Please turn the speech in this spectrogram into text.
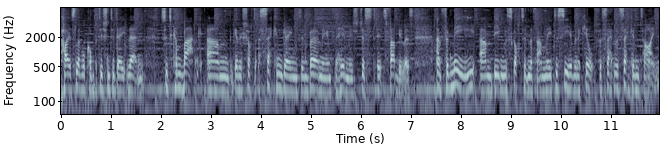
highest level competition to date then. So to come back and get a shot at a second games in Birmingham for him is just, it's fabulous. And for me, um, being the Scot in the family, to see him in a kilt for se the second time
